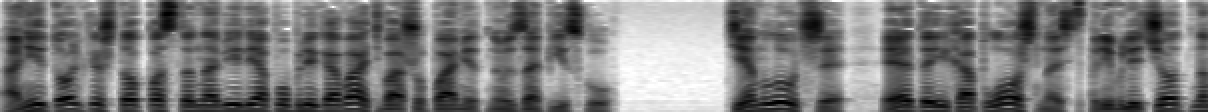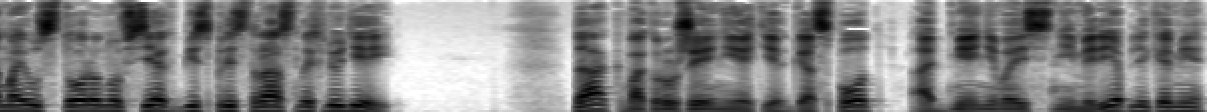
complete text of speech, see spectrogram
Они только что постановили опубликовать вашу памятную записку. Тем лучше. Эта их оплошность привлечет на мою сторону всех беспристрастных людей. Так, в окружении этих господ, обмениваясь с ними репликами,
